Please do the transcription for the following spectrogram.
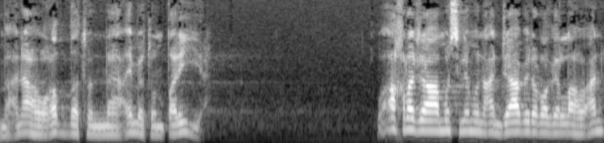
معناه غضة ناعمة طرية. وأخرج مسلم عن جابر رضي الله عنه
